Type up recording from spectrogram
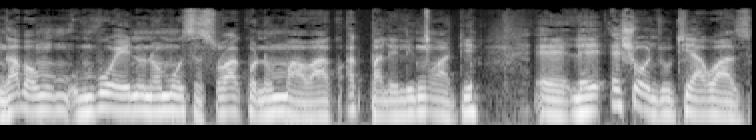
ngaba umfowenu noma usisi wakho noma wakho akubhalela incwadi eh le esho nje ukuthi yakwazi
